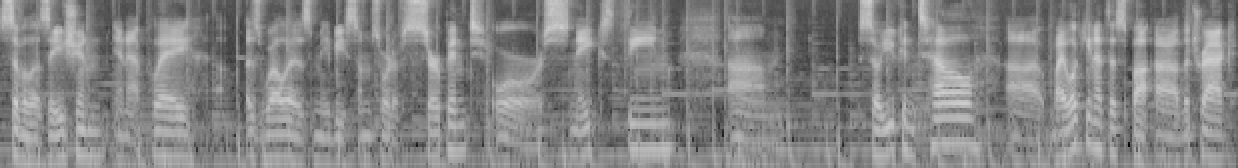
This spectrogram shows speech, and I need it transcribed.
civilization in at play, as well as maybe some sort of serpent or snakes theme. Um, so you can tell uh, by looking at the spot, uh, the track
